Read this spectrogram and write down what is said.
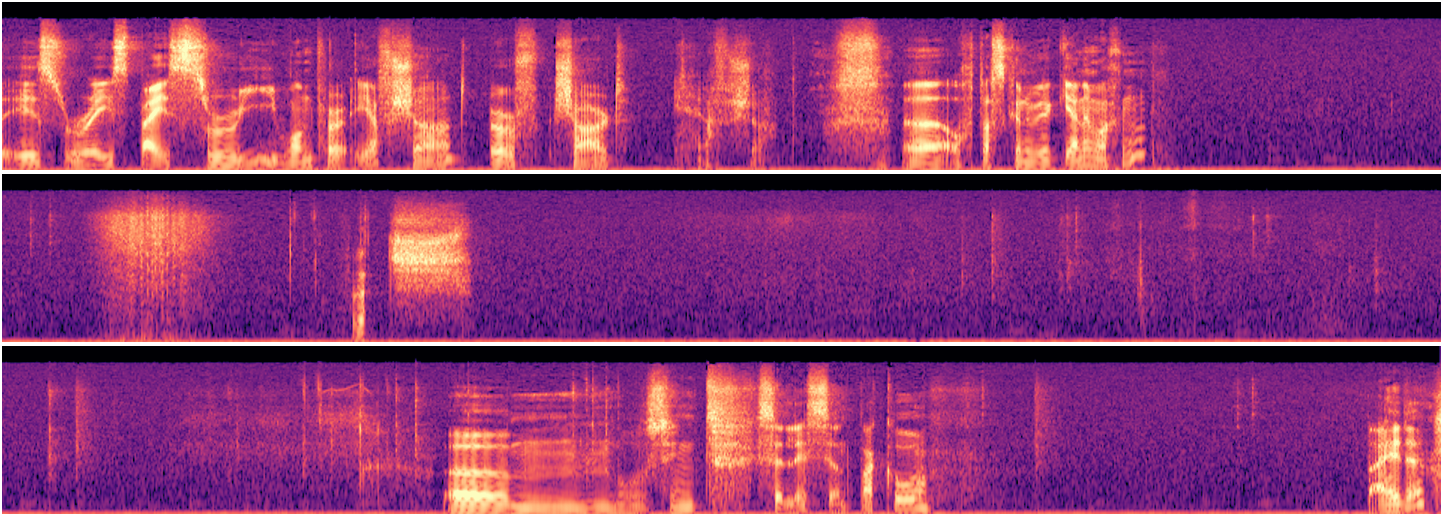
is raised by 3, 1 per Earth Shard. Earth Shard. Earth Shard. Uh, auch das können wir gerne machen. Quatsch. Ähm, wo sind Celestia und Baku? Beide?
